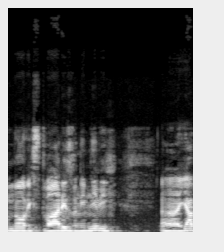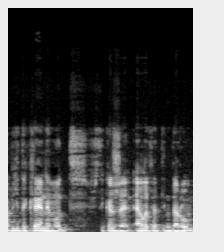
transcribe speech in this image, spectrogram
novih stvari, zanimljivih. Uh, ja bih da krenem od, što se kaže, elephant in the room.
